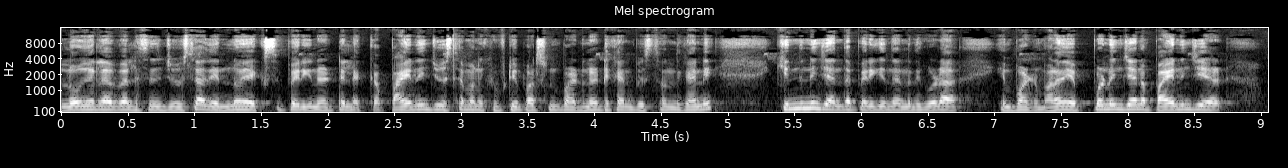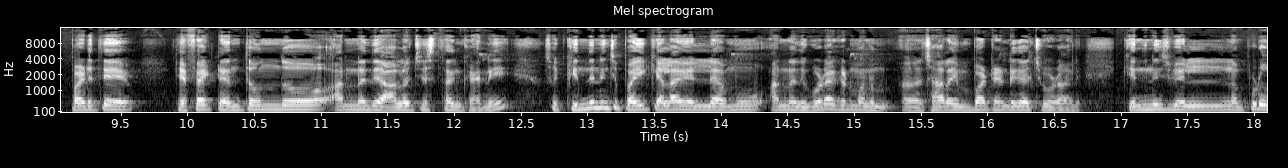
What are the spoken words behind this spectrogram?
లోయర్ లెవెల్స్ని చూస్తే అది ఎన్నో ఎక్స్ పెరిగినట్టే లెక్క. పైనుంచి చూస్తే మనకు ఫిఫ్టీ పర్సెంట్ పడినట్టు కనిపిస్తుంది కానీ కింది నుంచి ఎంత పెరిగింది అనేది కూడా ఇంపార్టెంట్ మనం ఎప్పటి నుంచైనా పైనుంచి పడితే ఎఫెక్ట్ ఎంత ఉందో అన్నది ఆలోచిస్తాం కానీ సో కింద నుంచి పైకి ఎలా వెళ్ళాము అన్నది కూడా ఇక్కడ మనం చాలా ఇంపార్టెంట్గా చూడాలి. కింద నుంచి వెళ్ళినప్పుడు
